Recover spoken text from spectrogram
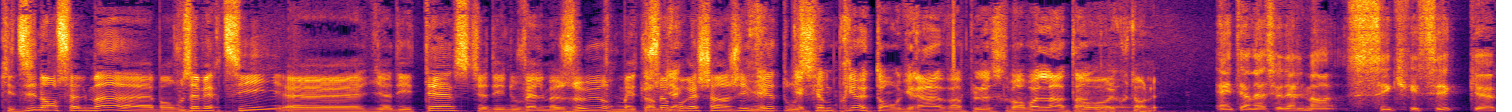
qui dit non seulement, euh, bon, on vous avertit, euh, il y a des tests, il y a des nouvelles mesures, mais tout Donc, ça il a- pourrait changer Il a, vite il a aussi. comme pris un ton grave en plus. Bon, on va l'entendre. Bon, écoutons-le. internationalement, c'est critique. Euh,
